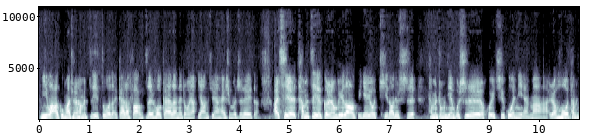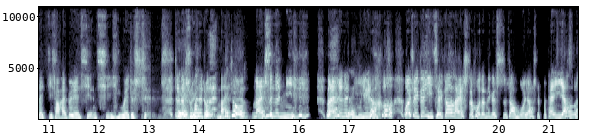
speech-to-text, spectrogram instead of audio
泥瓦工啊，全是他们自己做的，盖了房子，然后盖了那种羊羊圈还是什么之类的。而且他们自己的个人 vlog 也有提到，就是他们中间不是回去过年嘛，然后他们在机场还被人嫌弃，因为就是。真的属于那种 满种满身的泥，满身的泥，然后完全跟以前刚来时候的那个时尚模样是不太一样了，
